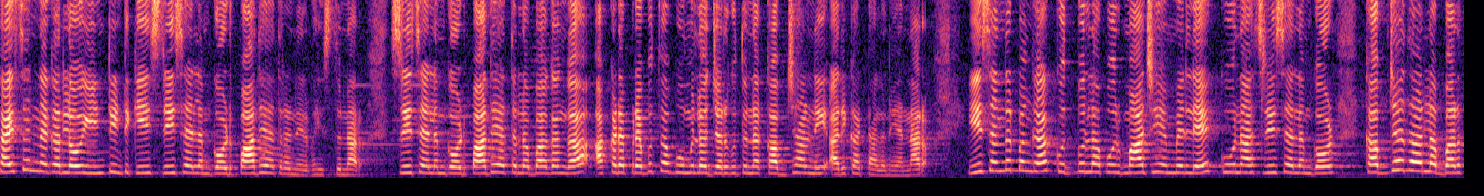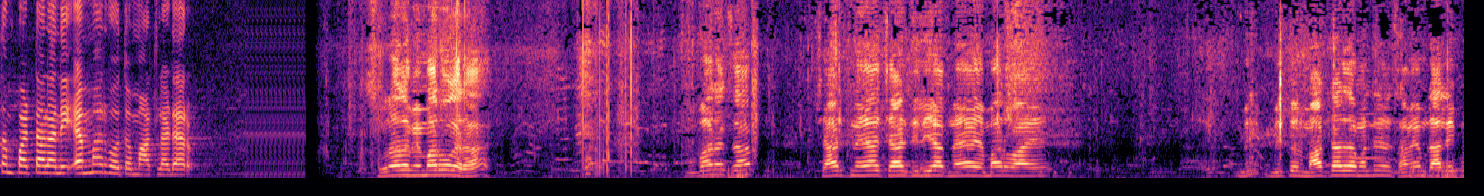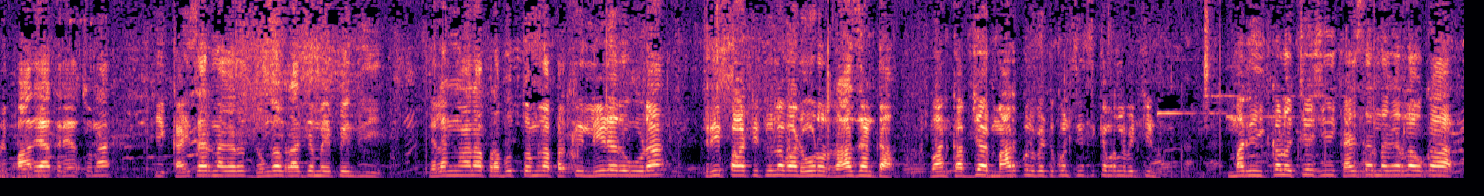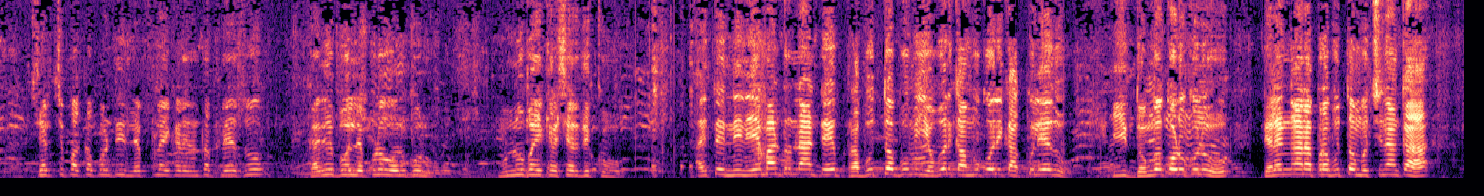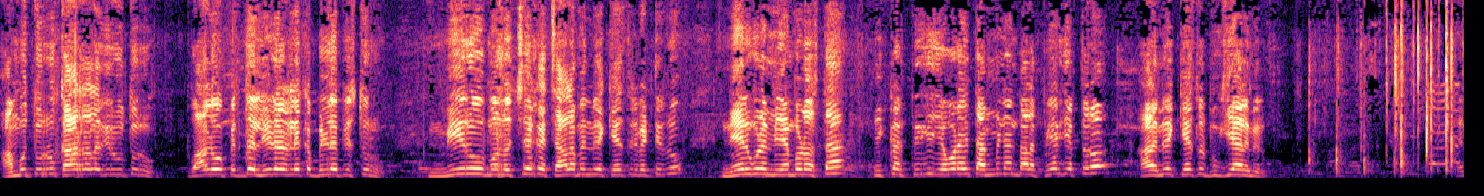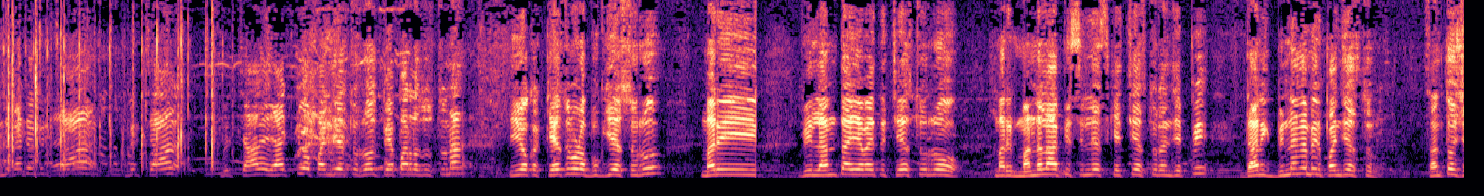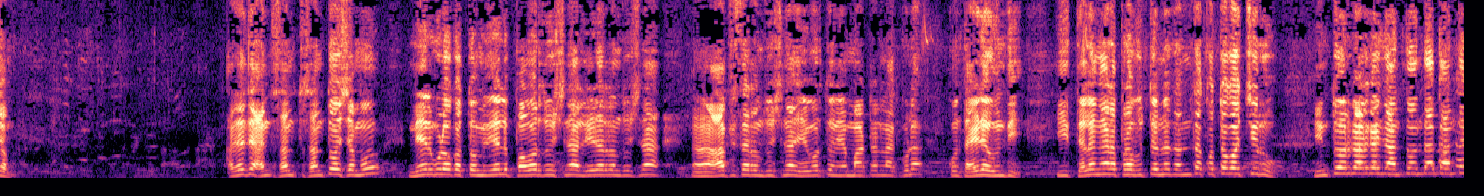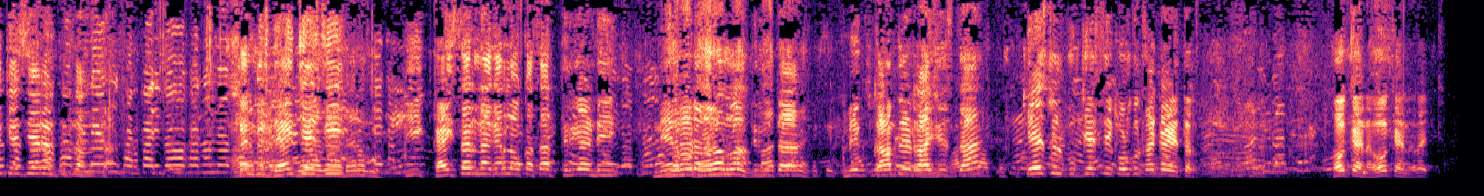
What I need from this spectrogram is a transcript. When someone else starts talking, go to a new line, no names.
కైసన్ నగర్లో ఇంటింటికి శ్రీశైలం గౌడ్ పాదయాత్ర నిర్వహిస్తున్నారు శ్రీశైలం గౌడ్ పాదయాత్రలో భాగంగా అక్కడ ప్రభుత్వ భూమిలో జరుగుతున్న కబ్జాల్ని అరికట్టాలని అన్నారు ఈ సందర్భంగా కుత్బుల్లాపూర్ మాజీ ఎమ్మెల్యే కూనా శ్రీశైలం గౌడ్ కబ్జాదారుల భరతం పట్టాలని ఎంఆర్ఓతో మాట్లాడారు
सुराला बीमार हो गया मुबारक साहब चार्ज नया चार्ज लिया अब नया एम आए మీ- మీతో మాట్లాడదామంటే సమయం రాలే. ఇప్పుడు పాదయాత్ర వేస్తున్నా ఈ కైసర్ నగర్ దొంగల రాజ్యం అయిపోయింది. తెలంగాణ ప్రభుత్వంలో ప్రతి లీడరు కూడా త్రీ ఫార్టీ టూలో వాడు ఓడో రాజంట. వాని కబ్జా మార్కులు పెట్టుకొని సీసీ కెమెరాలు పెట్టిండు. మరి ఇక్కడ వచ్చేసి కైసర్ నగర్లో ఒక చర్చ్ పక్క పొంటి లెఫ్ట్లో ఇక్కడ ఎంత ప్లేసు. గరీబ్ వాళ్ళు ఎప్పుడో వణుకును మున్ను క్రెషర్ దిక్కు. అయితే నేనేమంటున్నా అంటే ప్రభుత్వ భూమి ఎవరికి అమ్ముకోనికి హక్కు లేదు. ఈ దొంగ కొడుకులు తెలంగాణ ప్రభుత్వం వచ్చినాక అమ్ముతుర్రు కార్లలో తిరుగుతుర్రు. వాళ్ళు పెద్ద లీడర్ లెక్క బిల్డప్ ఇస్తుర్రు. మీరు మొన్న వచ్చాక చాలా మంది మీద కేసులు పెట్టిర్రు. నేను కూడా మీ ఎంబడి వస్తా. ఇక్కడ తిరిగి ఎవరైతే అమ్మినని వాళ్ళ పేరు చెప్తారో వాళ్ళ మీద కేసులు బుక్ చేయాలి మీరు. ఎందుకంటే మీరు చాలా మీరు చాలా మీరు చాలా యాక్టివ్ పనిచేస్తున్నారు రోజు పేపర్లో చూస్తున్నా ఈ యొక్క కేసులు కూడా బుక్ చేస్తుర్రు. మరి వీళ్ళంతా ఏవైతే చేస్తుర్రో మరి మండల ఆఫీసులనే స్కెచ్ చేస్తున్నారని చెప్పి దానికి భిన్నంగా మీరు పనిచేస్తున్నారు. సంతోషం. అదే సంతోషము. నేను కూడా ఒక తొమ్మిదేళ్ళు పవర్ చూసినా లీడర్లను చూసినా ఆఫీసర్లను చూసినా ఎవరితో ఏం మాట్లాడినా నాకు కూడా కొంత ఐడియా ఉంది. ఈ తెలంగాణ ప్రభుత్వం అంతా కొత్తగా వచ్చిర్రు. ఇంతవరకు అడగండి అంత ఉందాక అంతా కేసీఆర్
లేదు
కానీ మీరు దయచేసి ఈ కైసర్ నగర్లో ఒకసారి తిరగండి. నేను కూడా తిరుగుతా. మీకు కంప్లైంట్ రాసిస్తా. కేసులు బుక్ చేసి కొడుకులు చక్కగా అవుతారు ఓకేనా ఓకేనా రైట్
